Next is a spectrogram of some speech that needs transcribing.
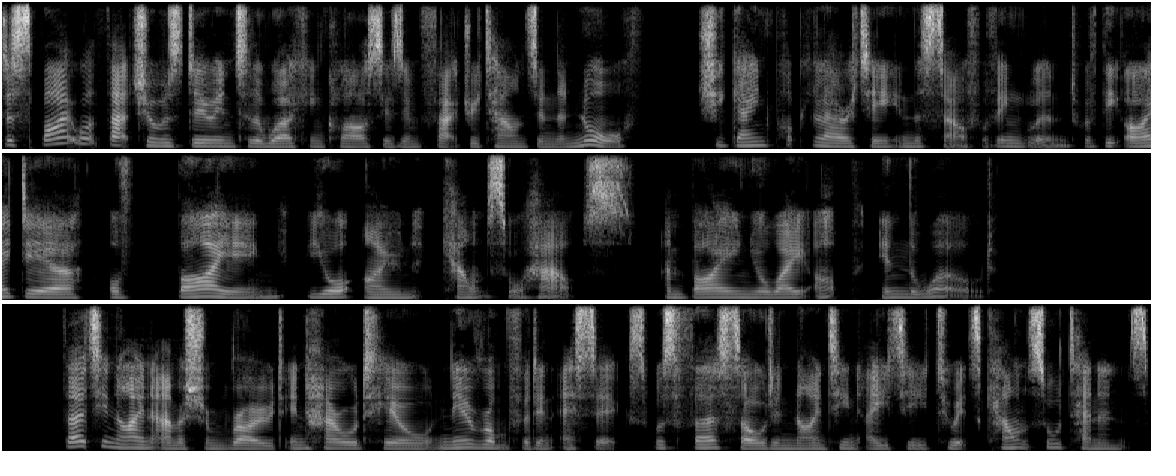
Despite what Thatcher was doing to the working classes in factory towns in the north, she gained popularity in the south of England with the idea of buying your own council house and buying your way up in the world. 39 Amersham Road in Harold Hill near Romford in Essex was first sold in 1980 to its council tenants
